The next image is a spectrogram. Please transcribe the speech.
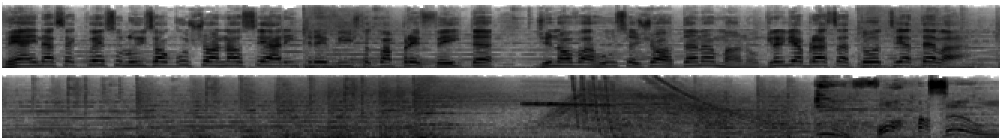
Vem aí na sequência o Luiz Augusto Jornal Ceará, entrevista com a prefeita de Nova Russa, Jordana Mano. Um grande abraço a todos e até lá. Informação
